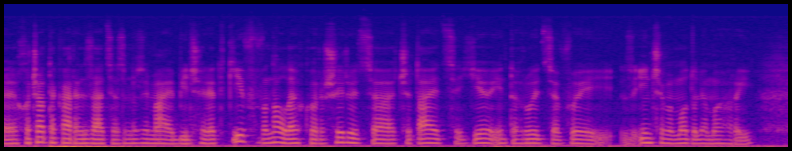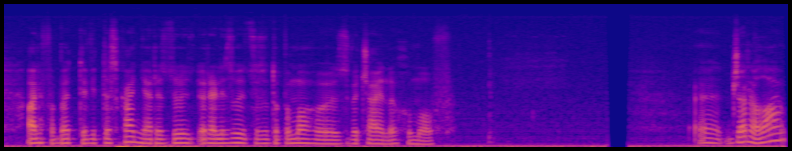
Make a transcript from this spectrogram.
Е, Хоча така реалізація займає більше рядків, вона легко розширюється, читається і інтегрується в, з іншими модулями гри. Альфа-бета відтискання реалізується за допомогою звичайних умов. Е, Джерела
